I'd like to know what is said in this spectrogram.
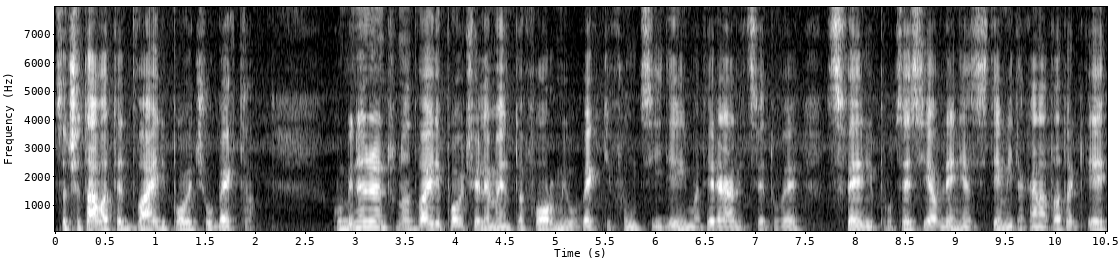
съчетавате два или повече обекта. Комбинирането на два или повече елемента, форми, обекти, функции, идеи, материали, цветове, сфери, процеси, явления, системи и така нататък е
